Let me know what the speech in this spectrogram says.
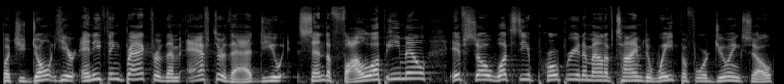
but you don't hear anything back from them after that, do you send a follow up email? If so, what's the appropriate amount of time to wait before doing so,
